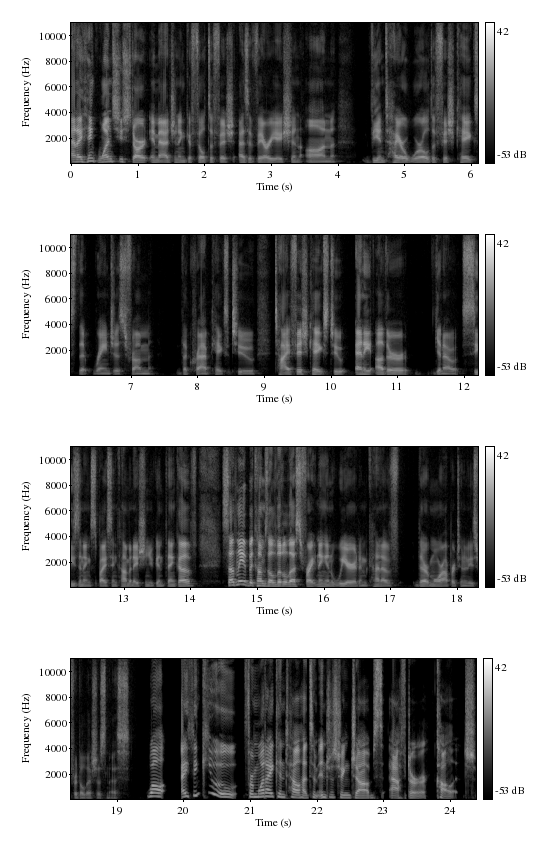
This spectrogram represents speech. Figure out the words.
And I think once you start imagining gefilte fish as a variation on the entire world of fish cakes that ranges from the crab cakes to Thai fish cakes to any other you know, seasoning, spicing combination you can think of, suddenly it becomes a little less frightening and weird and kind of there are more opportunities for deliciousness. Well, I think you, from what I can tell, had some interesting jobs after college.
